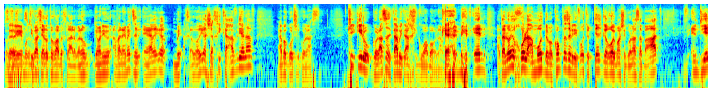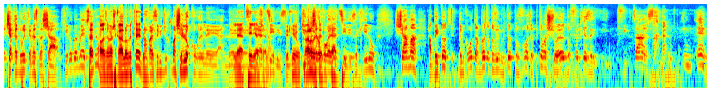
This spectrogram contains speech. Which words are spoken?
זה מוטיבציה לא טובה בכלל, אבל, לא, גם אני, אבל האמת זה היה רגע, הרגע שהכי כאב לי עליו, היה בגול של גולסה. כי כאילו, גולסה הייתה הבעיטה הכי גרועה בעולם. כן. באמת, אין, אתה לא יכול לעמוד במקום כזה ולבעוט יותר גרוע ממה שגולסה בעט. ואין דיאט שהכדור ייכנס לשער, כאילו באמת. בסדר, אבל זה מה שקרה לו בטדי. אבל זה בדיוק מה שלא קורה לאצילי השנה. זה כאילו, בדיוק מה שלא קורה לאצילי, זה כאילו, שמה הבעיטות במקומות הרבה יותר טובים, בעיטות טובות, ופתאום השוער דופק איזה קפיצה, שחקן, אין.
